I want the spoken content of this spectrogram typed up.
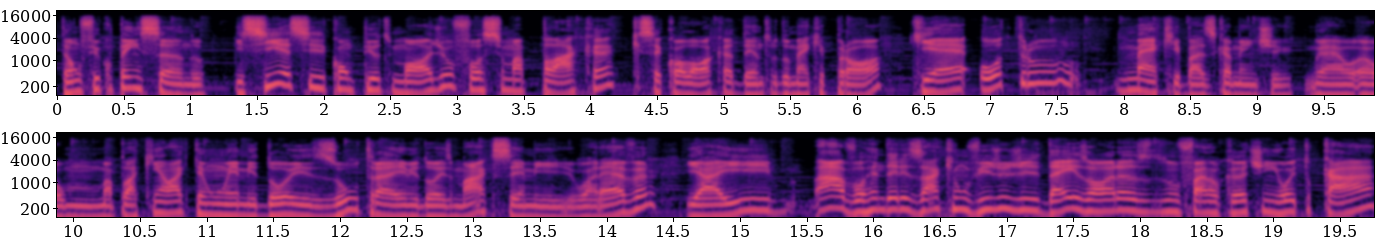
Então fico pensando, e se esse Compute Module fosse uma placa que você coloca dentro do Mac Pro, que é outro Mac, basicamente. É, é uma plaquinha lá que tem um M2 Ultra, M2 Max, M whatever. E aí, ah, vou renderizar aqui um vídeo de 10 horas no Final Cut em 8K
